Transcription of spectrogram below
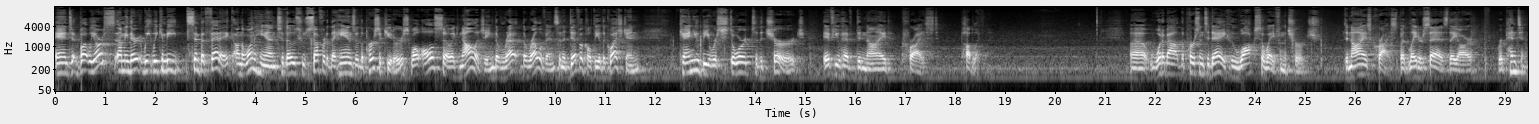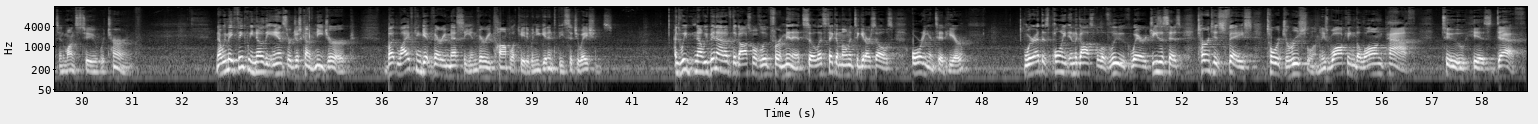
And but we are, I mean, there we, we can be sympathetic on the one hand to those who suffered at the hands of the persecutors, while also acknowledging the re, the relevance and the difficulty of the question: Can you be restored to the church if you have denied Christ publicly? Uh, what about the person today who walks away from the church, denies Christ, but later says they are repentant and wants to return. Now, we may think we know the answer just kind of knee jerk, but life can get very messy and very complicated when you get into these situations. And we now we've been out of the Gospel of Luke for a minute, so let's take a moment to get ourselves oriented here. We're at this point in the Gospel of Luke where Jesus has turned his face toward Jerusalem and he's walking the long path to his death.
